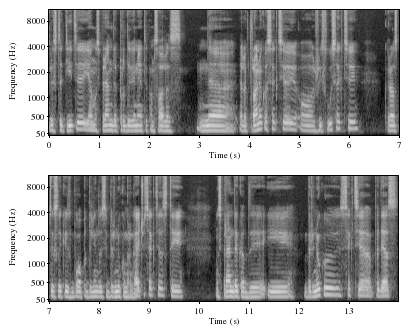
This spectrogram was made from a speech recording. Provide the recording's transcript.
pristatyti, jie nusprendė pardavinėti konsolės ne elektronikos sekcijoje, o žaislų sekcijoje, kurios tais laikais buvo padalintos į berniukų mergaičių sekcijas, tai nusprendė, kad į berniukų sekciją padės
